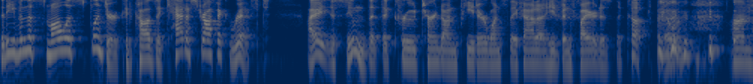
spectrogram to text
that even the smallest splinter could cause a catastrophic rift. I assumed that the crew turned on Peter once they found out he'd been fired as the cook. But oh well. um,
